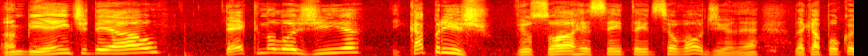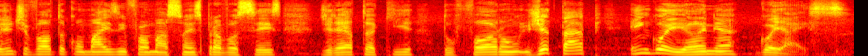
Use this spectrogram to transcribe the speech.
Ambiente ideal, tecnologia e capricho. Viu só a receita aí do seu Valdir, né? Daqui a pouco a gente volta com mais informações para vocês, direto aqui do Fórum Getap, em Goiânia, Goiás.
